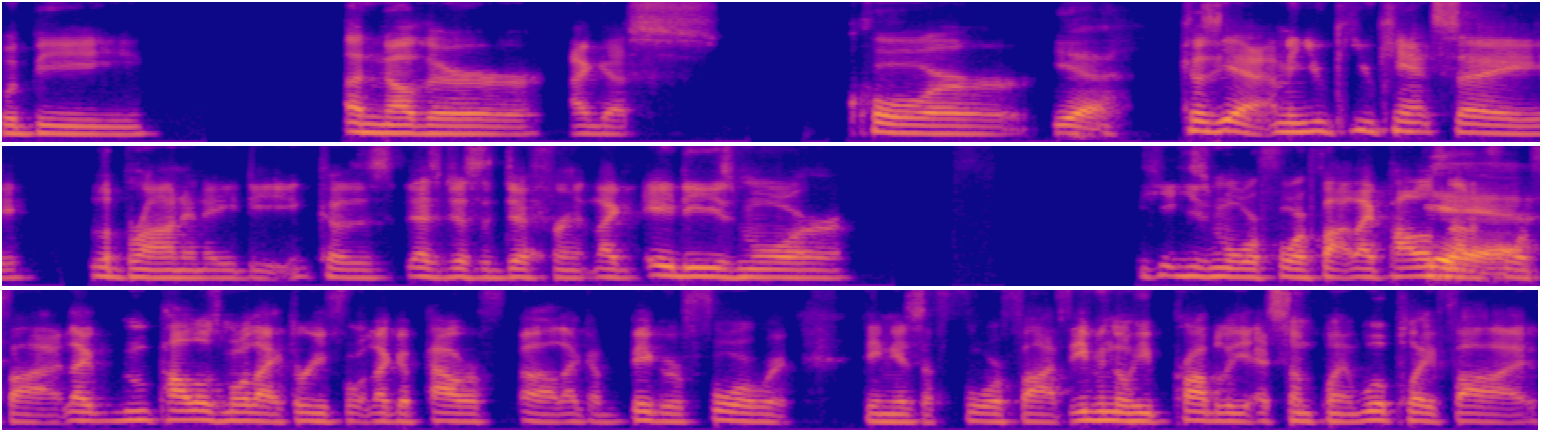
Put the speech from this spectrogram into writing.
would be another, I guess, core. Yeah. Cause yeah, I mean you you can't say LeBron and AD because that's just a different like AD is more he's more four five. Like Paolo's yeah. not a four five. Like Paolo's more like three four, like a power, uh, like a bigger forward than he is a four five. Even though he probably at some point will play five,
